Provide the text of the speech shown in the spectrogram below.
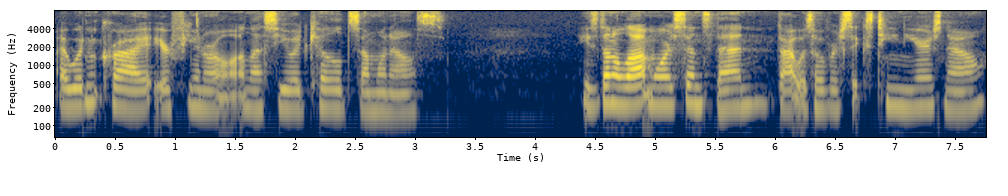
I wouldn't cry at your funeral unless you had killed someone else. He's done a lot more since then. That was over 16 years now.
